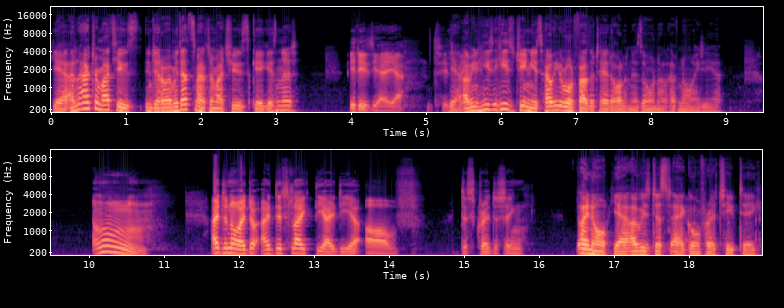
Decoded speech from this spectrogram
Yeah, and Arthur Mathews in general. I mean, that's an Arthur Mathews gig, isn't it? It is, yeah, yeah. yeah, I mean, he's he's genius. How he wrote Father Ted all on his own, I'll have no idea. Um, I don't know. I don't. I dislike the idea of discrediting. I know. Yeah, I was just uh, going for a cheap dig.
